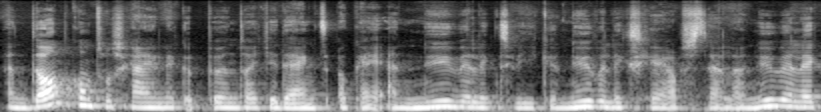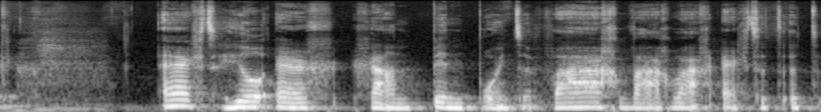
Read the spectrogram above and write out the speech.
En dan komt waarschijnlijk het punt dat je denkt: oké, en nu wil ik tweaken, nu wil ik scherp stellen, nu wil ik echt heel erg gaan pinpointen waar, waar, waar echt het, het,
